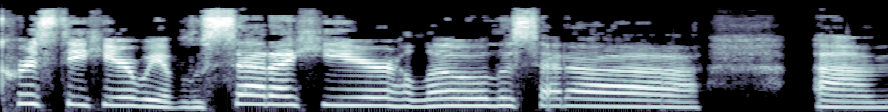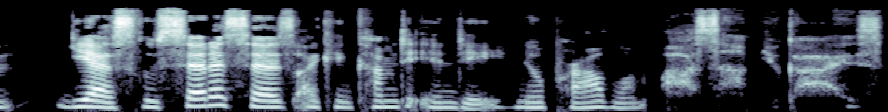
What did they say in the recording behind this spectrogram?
Christy here. We have Lucetta here. Hello, Lucetta. Um, yes, Lucetta says I can come to Indy. No problem. Awesome, you guys.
